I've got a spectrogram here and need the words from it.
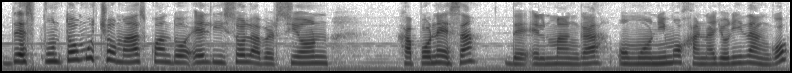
despuntó mucho más cuando él hizo la versión japonesa del manga homónimo Hanayori Dango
